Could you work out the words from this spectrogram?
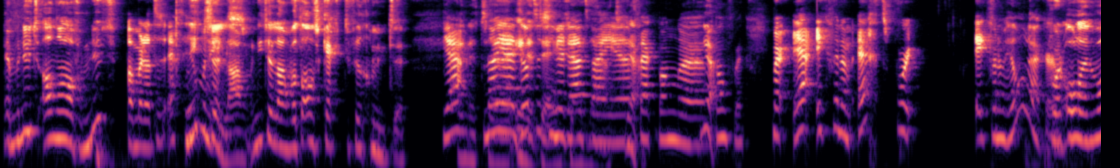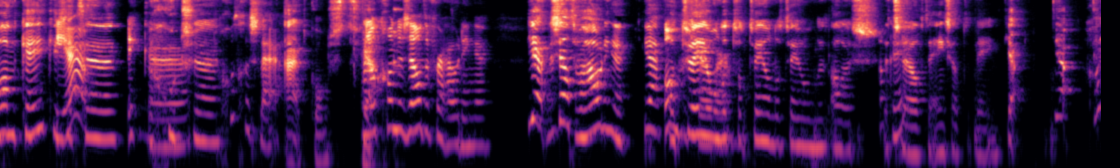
Een minuut, anderhalve minuut. Oh, maar dat is echt heel Niet te lang, niet te lang, want anders krijg je te veel gluten. Ja, in het, nou eh, ja, in dat is inderdaad waar je. Ja. vaak bang, eh, Ja. bang voor bent. Maar ja, ik vind hem echt voor... Ik vind hem heel lekker. Voor een all-in-one cake is Ja, het eh, ik, een eh, goed eh, Goed geslaagd. uitkomst. En ook gewoon dezelfde verhoudingen. ja, dezelfde verhoudingen. Ja, van Onvoorstelbaar. 200 tot 200, 200, alles hetzelfde. Eén zat tot één. Ja, ja. Goed.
